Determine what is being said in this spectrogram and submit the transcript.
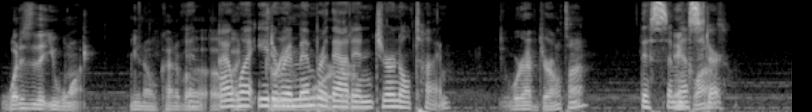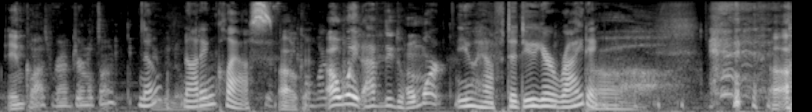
what is it that you want. You know, kind of a. a I a want you to remember board that or- in journal time We're gonna have journal time this semester. Class? In class, we're gonna have journal time. No, not in class. Oh, okay. Oh wait, I have to do homework. You have to do your writing. Uh,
